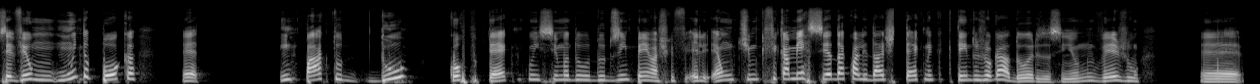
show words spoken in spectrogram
você vê muito pouca é, impacto do corpo técnico em cima do, do desempenho. Acho que ele é um time que fica à mercê da qualidade técnica que tem dos jogadores. Assim, eu não vejo é,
